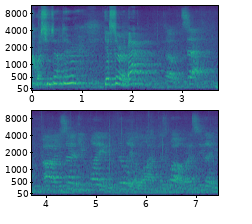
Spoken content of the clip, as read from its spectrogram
questions out there? Yes, sir. in the Back. So, Seth, uh, you said you play in Philly a lot as well, but I see that you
